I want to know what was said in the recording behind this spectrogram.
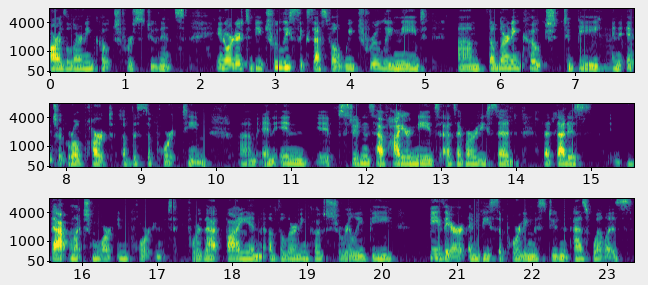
are the learning coach for students in order to be truly successful we truly need um, the learning coach to be an integral part of the support team um, and in if students have higher needs as i've already said that that is that much more important for that buy-in of the learning coach to really be be there and be supporting the student as well as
